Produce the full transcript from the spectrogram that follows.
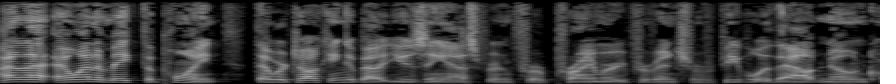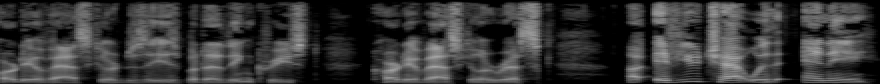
And I, I want to make the point that we're talking about using aspirin for primary prevention for people without known cardiovascular disease, but at increased cardiovascular risk. Uh, if you chat with any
